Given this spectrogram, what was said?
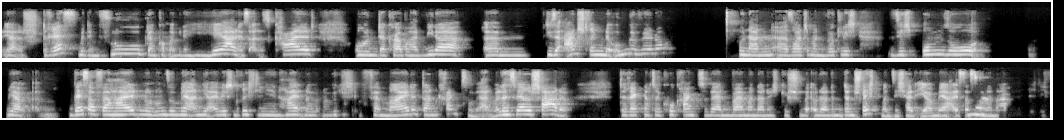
ja stresst mit dem Flug, dann kommt man wieder hierher, dann ist alles kalt und der Körper hat wieder ähm, diese anstrengende Umgewöhnung. Und dann äh, sollte man wirklich sich umso ja, besser verhalten und umso mehr an die ayurvedischen Richtlinien halten, damit man wirklich vermeidet, dann krank zu werden. Weil das wäre schade, direkt nach der Kur krank zu werden, weil man dadurch geschwächt, oder dann, dann, schwächt man sich halt eher mehr, als dass ja. man danach richtig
